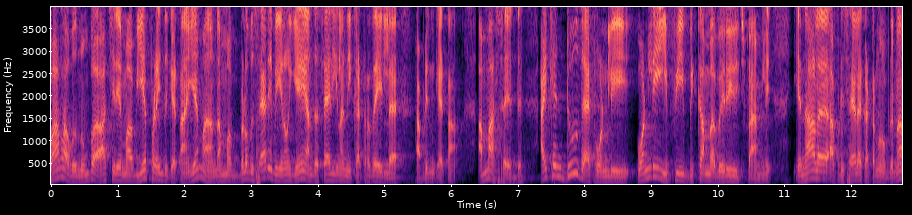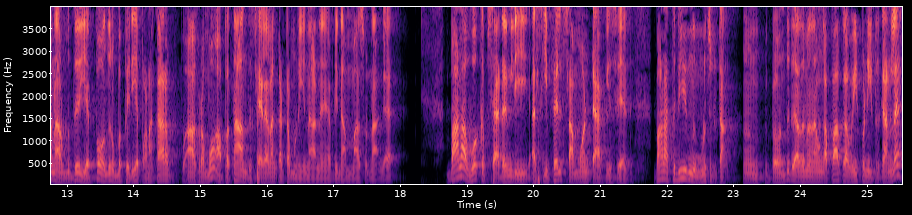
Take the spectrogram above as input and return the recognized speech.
Bala அவன் ரொம்ப ஆச்சரியமாக வியப்படைந்து கேட்டான். ஏமா நம்ம இவ்வளவு சேரீ வேணும். ஏன் அந்த சேரீலாம் நீ கட்டுறதே இல்லை? அப்படின்னு கேட்டான். Amma said I can do that only only if you become a very rich family என்னால் அப்படி சேலை கட்டணும் அப்படின்னா நான் வந்து எப்போ வந்து ரொம்ப பெரிய பணக்கார ஆகிறோமோ அப்போ தான் அந்த சேலையெல்லாம் கட்ட முடியும் நான் அப்படின்னு அம்மா சொன்னாங்க. Bala woke up suddenly as he felt someone tap his head. Bala திடீர்னு முடிச்சுக்கிட்டான் இப்போ வந்துட்டு அதை அவங்க அப்பாவுக்கு வெயிட் பண்ணிட்டு இருக்கான்ல.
